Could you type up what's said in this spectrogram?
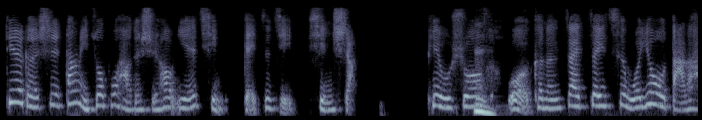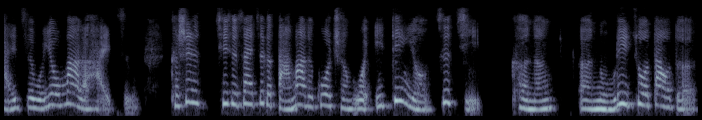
第二个是，当你做不好的时候，也请给自己欣赏。譬如说，我可能在这一次我又打了孩子，我又骂了孩子，可是其实在这个打骂的过程，我一定有自己可能呃努力做到的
